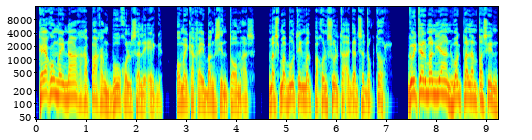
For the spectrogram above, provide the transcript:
Kaya kung may nakakapakang bukol sa leeg o may kakaibang sintomas, mas mabuting magpakonsulta agad sa doktor. Goiter man yan, huwag palampasin.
